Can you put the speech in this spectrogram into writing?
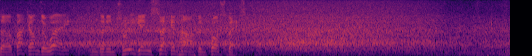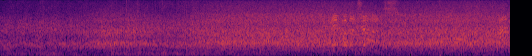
So back underway, and an intriguing second half in prospect. In with a chance. And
